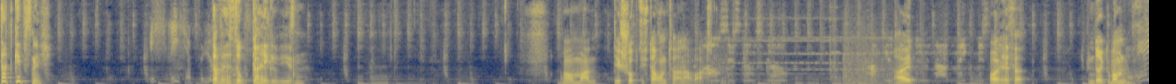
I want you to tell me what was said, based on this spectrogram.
Das gibt's nicht. Da wäre so geil gewesen. Oh Mann, der schubst sich darunter an erwartet. Halt. Oh, Hilfe. Ich bin direkt über dem Loch.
